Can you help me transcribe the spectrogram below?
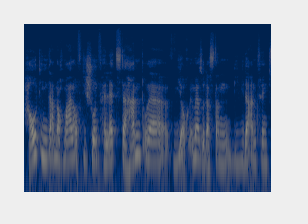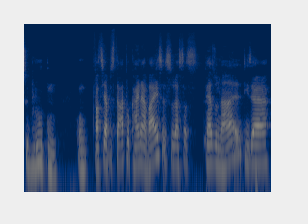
haut ihm dann noch mal auf die schon verletzte Hand oder wie auch immer, so dass dann die wieder anfängt zu bluten. Und was ja bis dato keiner weiß, ist so, dass das Personal dieser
